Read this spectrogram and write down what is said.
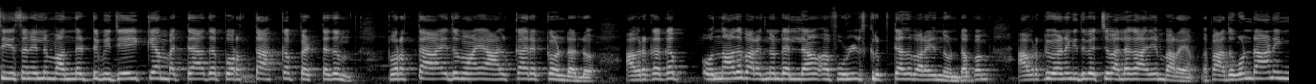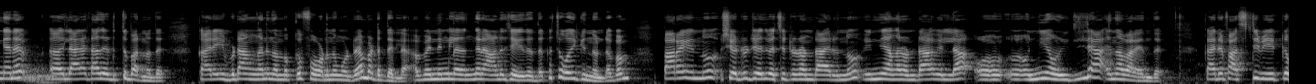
സീസണിലും വന്നിട്ട് വിജയിക്കാൻ പറ്റാതെ പുറത്താക്കപ്പെട്ടതും പുറത്തായതുമായ ആൾക്കാരൊക്കെ ഉണ്ടല്ലോ. അവർക്കൊക്കെ ഒന്നാമത് പറയുന്നുണ്ട് എല്ലാം ഫുൾ സ്ക്രിപ്റ്റ് അത് പറയുന്നുണ്ട്. അപ്പം അവർക്ക് വേണമെങ്കിൽ ഇത് വെച്ച് പല കാര്യം പറയാം. അപ്പം അതുകൊണ്ടാണ് ഇങ്ങനെ ലാലട്ട അത് എടുത്തു പറഞ്ഞത്. കാര്യം ഇവിടെ അങ്ങനെ നമുക്ക് ഫോണൊന്നും കൊണ്ടുവരാൻ പറ്റത്തില്ല. അപ്പം നിങ്ങൾ എങ്ങനെയാണ് ചെയ്തതൊക്കെ ചോദിക്കുന്നുണ്ട്. അപ്പം പറയുന്നു ഷെഡ്യൂൾ ചെയ്ത് വെച്ചിട്ടുണ്ടായിരുന്നു. ഇനി അങ്ങനെ ഉണ്ടാവില്ല. ഇനി ഇല്ല എന്നാണ് പറയുന്നത്. കാര്യം ഫസ്റ്റ് വീക്ക്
